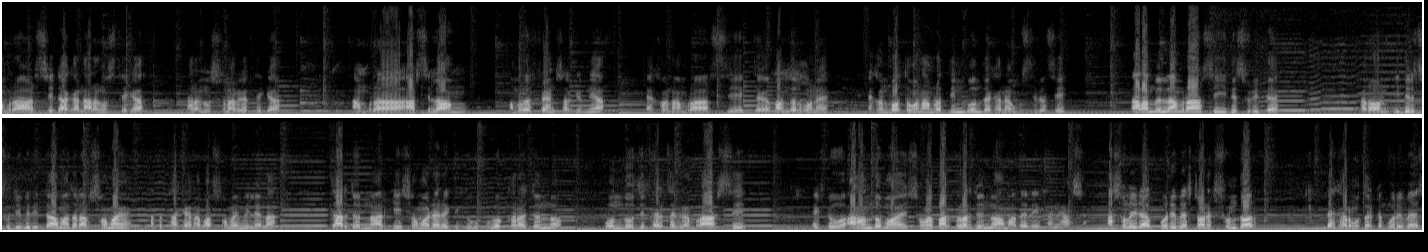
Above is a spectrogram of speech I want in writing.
আমরা আসছি ঢাকা নারায়ণগঞ্জ থেকে, নারায়ণগঞ্জ সোনারগাঁ থেকে। আমরা আসছিলাম আমাদের ফ্রেন্ড সার্কেল নিয়ে, এখন আমরা আসছি এক জায়গায় বান্দরবনে। এখন বর্তমানে আমরা তিন বোন এখানে উপস্থিত আছি। আলহামদুলিল্লাহ আমরা আসছি ঈদের ছুটিতে, কারণ ঈদের ছুটি ব্যতীত আমাদের আর সময় হাতে থাকে না বা সময় মিলে না। যার জন্য আর কি এই সময়টাকে কিন্তু উপভোগ করার জন্য বন্ধু যে ফ্রেন্ড সার্কেল আমরা আসছি, একটু আনন্দময় সময় পার করার জন্য আমাদের এখানে আসা। আসলে এটা পরিবেশটা অনেক সুন্দর, দেখার মতো একটা পরিবেশ।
